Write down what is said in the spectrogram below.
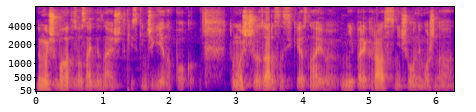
Думаю, що багато з вас навіть не знає, що такий скінчик є на Poco. Тому що зараз, наскільки я знаю, ні перекрас, нічого не можна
